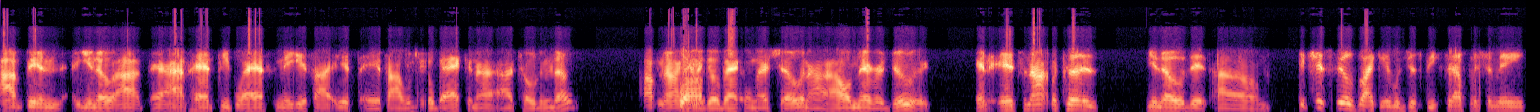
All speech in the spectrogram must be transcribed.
I've been, you know, I I've had people ask me if I if if I would go back, and I, I told them no. I'm not well, going to go back on that show, and I, I'll never do it. And it's not because, you know, that um, it just feels like it would just be selfish of me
